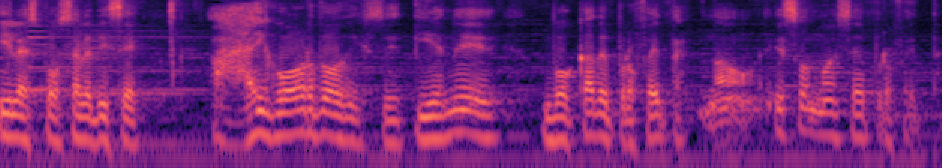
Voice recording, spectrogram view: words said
y la esposa le dice, ay gordo, dice, tiene boca de profeta. No, eso no es ser profeta.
